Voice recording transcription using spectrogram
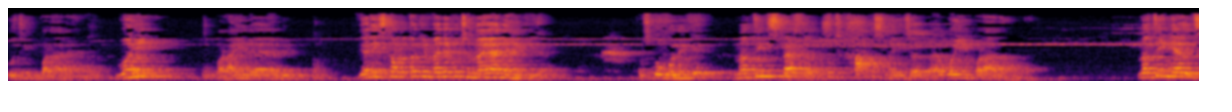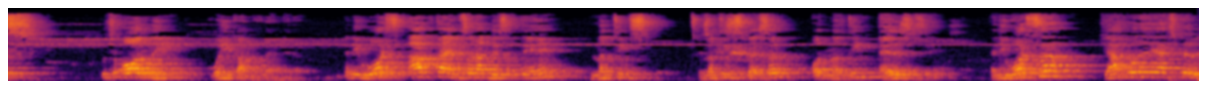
कोचिंग पढ़ा रहे हैं, वही पढ़ा ही रहे हैं अभी। यानी इसका मतलब कि मैंने कुछ नया नहीं किया। उसको बोलेंगे नथिंग स्पेशल कुछ खास नहीं चल रहा है, वही पढ़ा रहा हूँ। नथिंग एल्स कुछ और नहीं, वही काम हो रहा है। मेरा यानी व्हाट्स आपका आंसर आप दे सकते हैं नथिंग नथिंग स्पेशल और नथिंग एल्स से। यानी व्हाट्सअप क्या हो रहा है आजकल?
